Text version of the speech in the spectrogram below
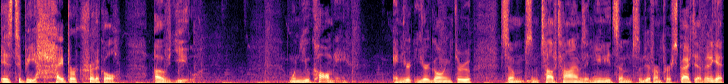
is to be hypercritical of you. When you call me and you're you're going through some some tough times and you need some some different perspective. And again,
